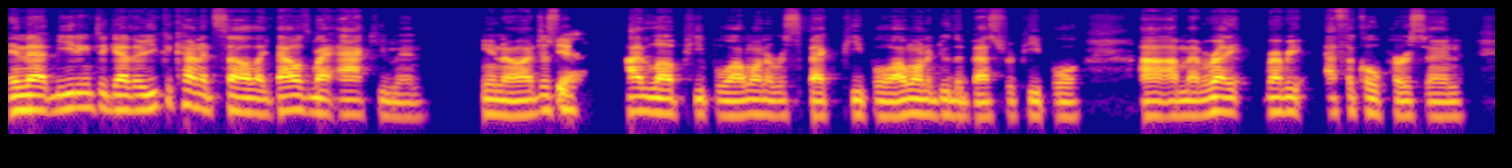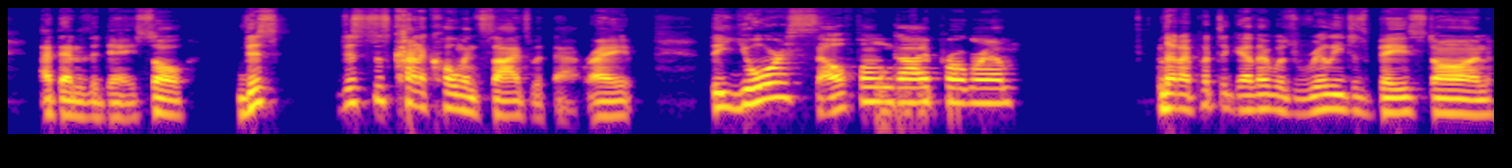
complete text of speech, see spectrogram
in that meeting together, you could kind of tell like that was my acumen. You know, I just yeah. I love people. I want to respect people. I want to do the best for people. Uh, I'm a very, very ethical person at the end of the day. So this this just kind of coincides with that, right? The Your Cell Phone Guy program that I put together was really just based on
